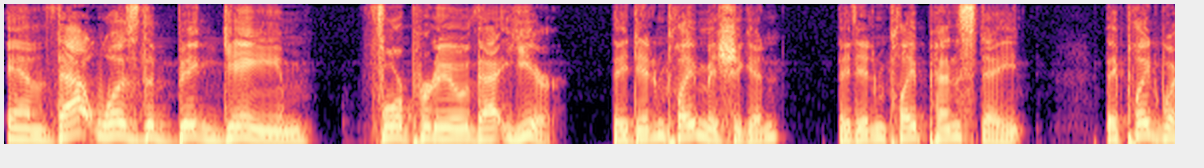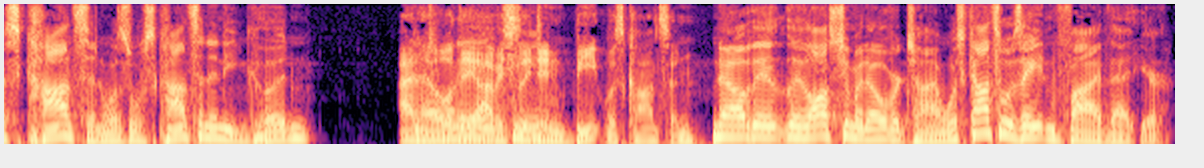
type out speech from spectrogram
and that was the big game for Purdue that year. They didn't play Michigan. They didn't play Penn State. They played Wisconsin. Was Wisconsin any good? I know they obviously didn't beat Wisconsin. No, they, they lost to him in overtime. Wisconsin was eight and five that year,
